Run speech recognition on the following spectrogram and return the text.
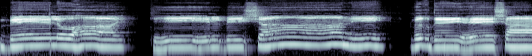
באלוהי, כי הלבישני בכדי ישע,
